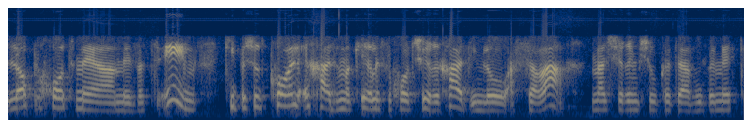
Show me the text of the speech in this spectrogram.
לא פחות מהמבצעים, כי פשוט כל אחד מכיר לפחות שיר אחד, אם לא עשרה, מהשירים שהוא כתב. הוא באמת...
